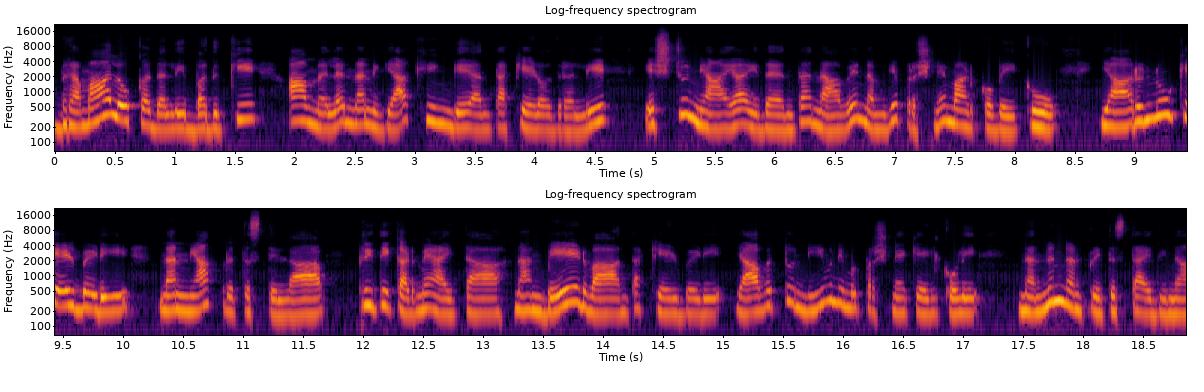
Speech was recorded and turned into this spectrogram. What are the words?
ಭ್ರಮಾಲೋಕದಲ್ಲಿ ಬದುಕಿ ಆಮೇಲೆ ನನಗೆ ಯಾಕೆ ಹೀಗೆ ಅಂತ ಕೇಳೋದ್ರಲ್ಲಿ ಎಷ್ಟು ನ್ಯಾಯ ಇದೆ ಅಂತ ನಾವೇ ನಮಗೆ ಪ್ರಶ್ನೆ ಮಾಡ್ಕೋಬೇಕು. ಯಾರನ್ನೂ ಕೇಳಬೇಡಿ ನಾನು ಯಾಕೆ ಪ್ರೀತಿಸ್ತಿಲ್ಲ ಪ್ರೀತಿ ಕಡಿಮೆ ಆಯಿತಾ? ನಾನು ಬೇಡವಾ ಅಂತ ಕೇಳಬೇಡಿ. ಯಾವತ್ತೂ ನೀವು ನಿಮಗೆ ಪ್ರಶ್ನೆ ಕೇಳ್ಕೊಳ್ಳಿ. ನನ್ನನ್ನು ನಾನು ಪ್ರೀತಿಸ್ತಾ ಇದ್ದೀನಾ?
